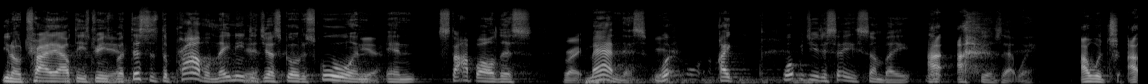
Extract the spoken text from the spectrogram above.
you know try out these dreams. But this is the problem. They need to just go to school and Yeah. and stop all this Right. madness. What like what would you to say to somebody that feels that way? I would, tr- I,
